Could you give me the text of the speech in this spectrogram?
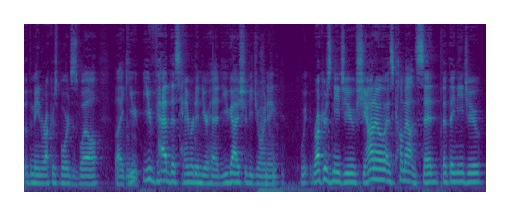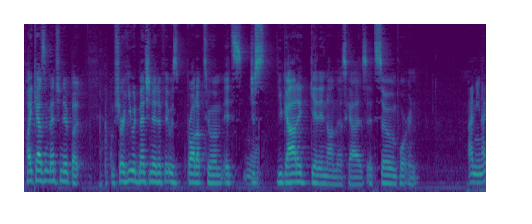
of the main Rutgers boards as well. Like you, mm-hmm. you've had this hammered into your head. You guys should be joining. We, Rutgers needs you. Schiano has come out and said that they need you. Pike hasn't mentioned it, but I'm sure he would mention it if it was brought up to him. It's just you got to get in on this, guys. It's so important. I mean, I,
